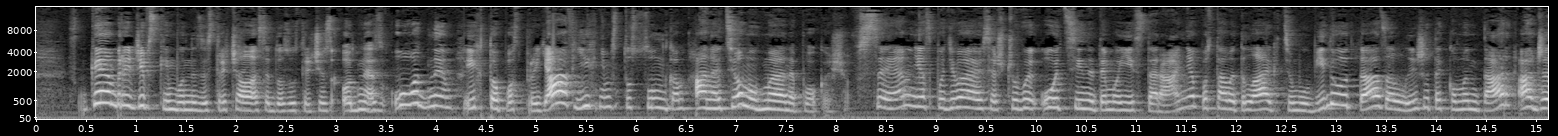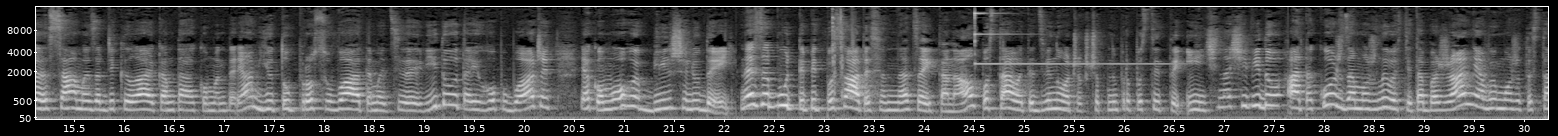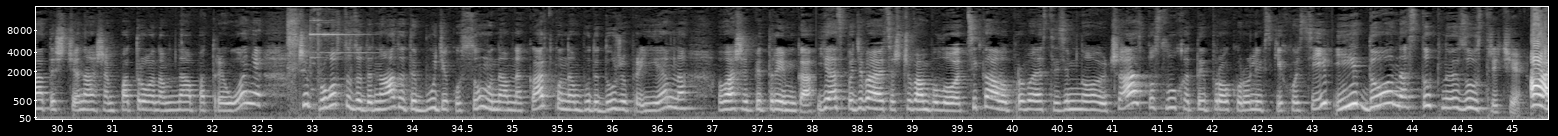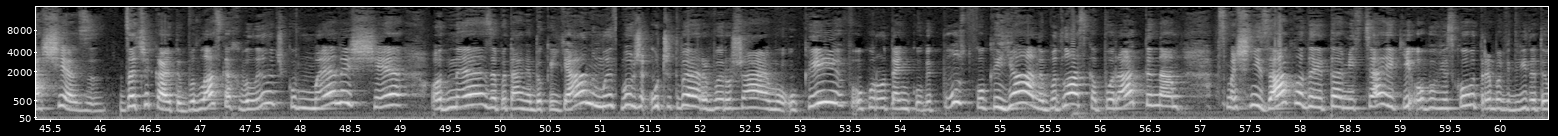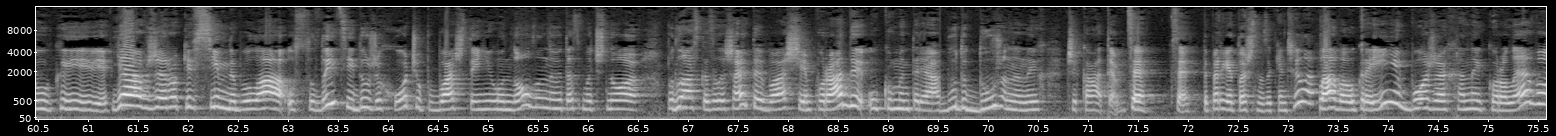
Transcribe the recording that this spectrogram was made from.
з Кембриджів, з ким вони зустрічалися до зустрічі з одне з одним, і хто посприяв їхнім стосункам. А на цьому в мене поки що все. Я сподіваюся, що ви оціните мої старання, поставите лайк цьому відео та залишите коментар. Адже саме завдяки лайкам та коментарям YouTube просуватиме це відео та його побачить якомога більше людей. Не забудьте підписатися на цей канал, поставити дзвіночок, щоб не пропустити інші наші відео. А також за можливості та бажання ви можете стати ще нашим патроном на Патреоні чи просто задонатити будь-яку суму нам на картку. Нам буде дуже приємна ваша підтримка. Я сподіваюся, що вам було цікаво провести зі мною час, послухати про королівських осіб і до наступної зустрічі. А ще зачекайте, будь ласка, хвилиночку. В мене ще одне запитання до киян. Ми, ми вже у четвер вирушаємо у Київ у коротеньку відпустку. Кияни, будь ласка, порадьте нам смачні заклади та місця, які обов'язково треба відвідати у Києві. Я вже років сім не була у столиці і дуже хочу побачити її оновленою та смачною. Будь ласка, залишайте ваші поради у коментарях. Буду дуже на них чекати. Це все. Тепер я точно закінчила. Слава Україні! Боже, храни королеву!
